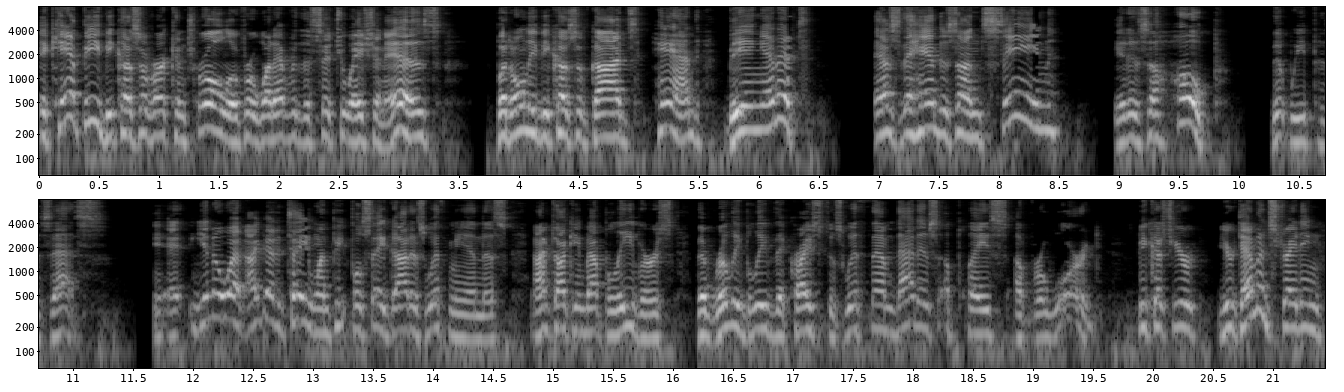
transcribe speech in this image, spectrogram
it can't be because of our control over whatever the situation is, but only because of God's hand being in it. As the hand is unseen, it is a hope that we possess. You know what? I got to tell you, when people say God is with me in this, I'm talking about believers that really believe that Christ is with them, that is a place of reward because you're you're demonstrating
